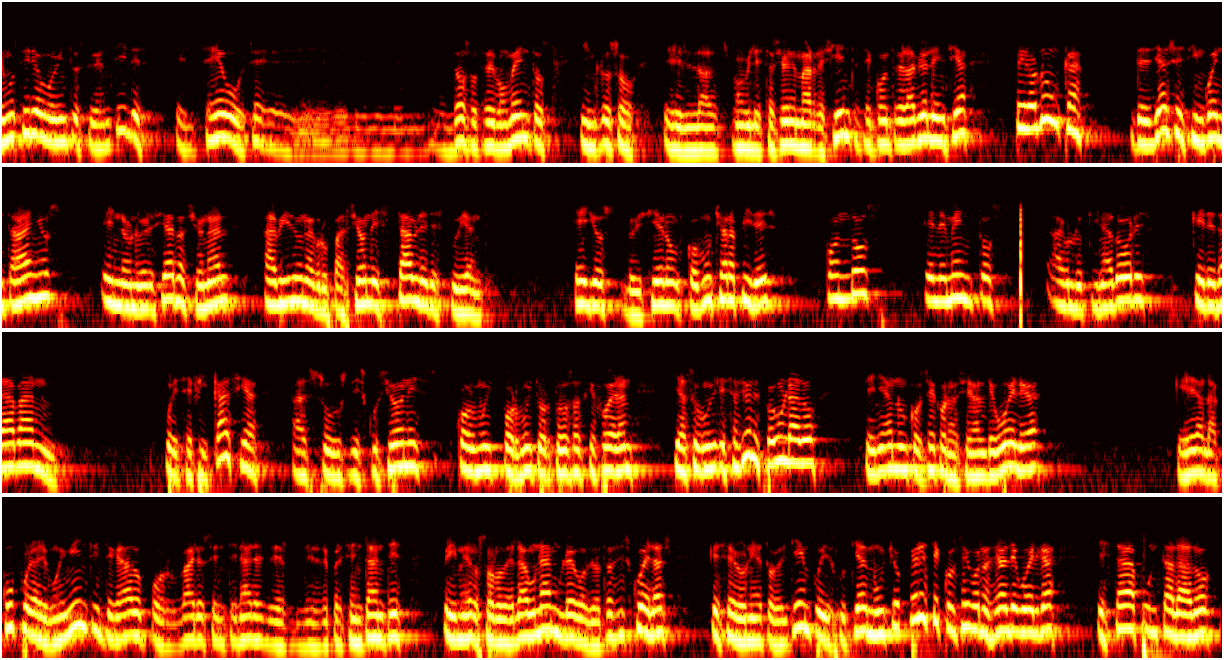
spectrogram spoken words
Hemos tenido movimientos estudiantiles, el CEU en dos o tres momentos, incluso en las movilizaciones más recientes en contra de la violencia, pero nunca, desde hace 50 años, en la Universidad Nacional ha habido una agrupación estable de estudiantes. Ellos lo hicieron con mucha rapidez, con dos elementos aglutinadores que le daban pues eficacia a sus discusiones, por muy, por muy tortuosas que fueran, y a sus movilizaciones. Por un lado, tenían un Consejo Nacional de Huelga, que era la cúpula del movimiento, integrado por varios centenares de, de representantes, primero solo de la UNAM, luego de otras escuelas, que se reunía todo el tiempo y discutían mucho, pero este Consejo Nacional de Huelga está apuntalado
